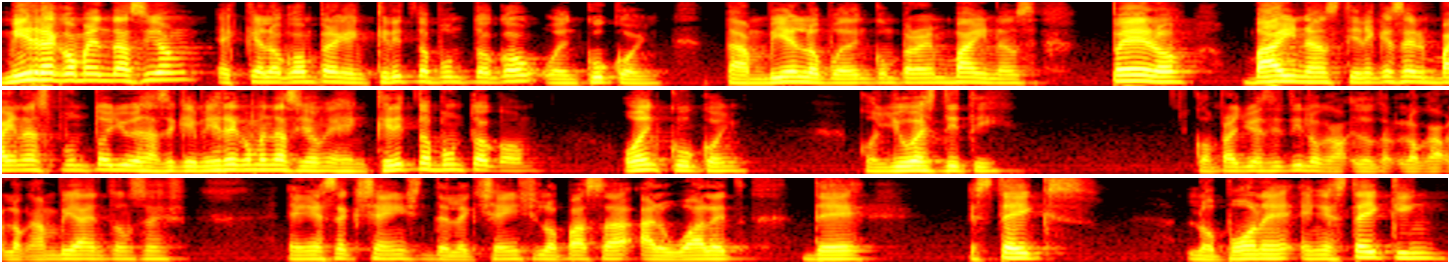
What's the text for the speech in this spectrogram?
Mi recomendación es que lo compren en crypto.com o en KuCoin. También lo pueden comprar en Binance, pero Binance tiene que ser Binance.us. Así que mi recomendación es en crypto.com o en KuCoin con USDT. Compra USDT, lo, lo, cambia entonces en ese exchange. Del exchange lo pasa al wallet de stakes, lo pone en staking,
